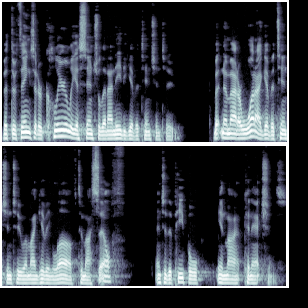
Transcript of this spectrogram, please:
But they're things that are clearly essential that I need to give attention to. But no matter what I give attention to, am I giving love to myself and to the people in my connections?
